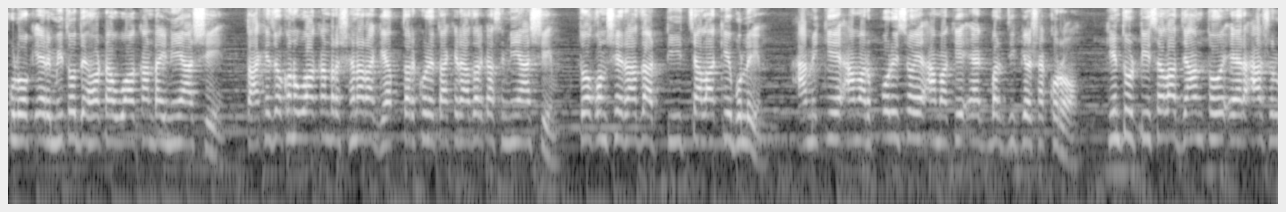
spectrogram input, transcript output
ক্লোক এর মৃতদেহটা ওয়াকান্ডায় নিয়ে আসে। তাকে যখন ওয়াকান্ডার সেনারা গ্রেপ্তার করে তাকে রাজার কাছে নিয়ে আসে, তখন সে রাজা টি চালাকে বলে, আমি কে? আমার পরিচয় আমাকে একবার জিজ্ঞাসা করো। কিন্তু টিসালা জানতো এর আসল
